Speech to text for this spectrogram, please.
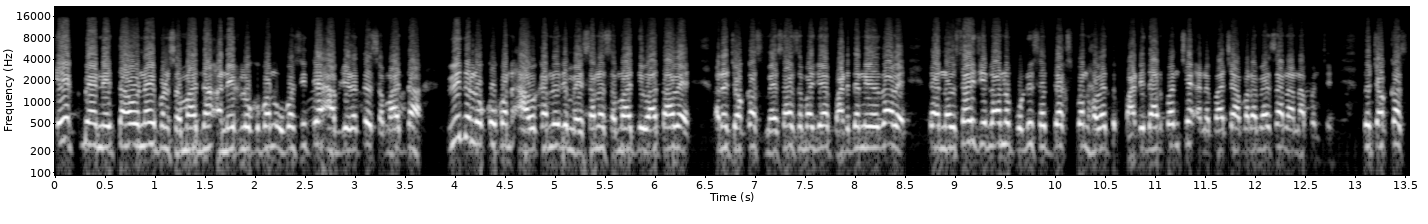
એક બે નેતાઓ નહીં, પણ સમાજના અનેક લોકો પણ ઉપસ્થિત છે. આપ જે રીતે સમાજના વિવિધ લોકો પણ આવકારને જે મહેસાણા સમાજની વાત આવે અને ચોક્કસ મહેસાણા સમાજ પાટીદારની વાત આવે, ત્યાં નવસારી જિલ્લાનો પોલીસ અધ્યક્ષ પણ હવે પાટીદાર પણ છે અને પાછા અમારા મહેસાણાના પણ છે. તો ચોક્કસ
